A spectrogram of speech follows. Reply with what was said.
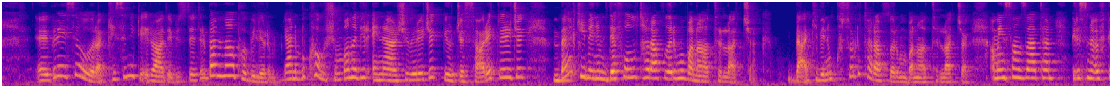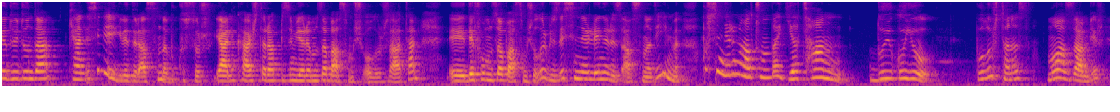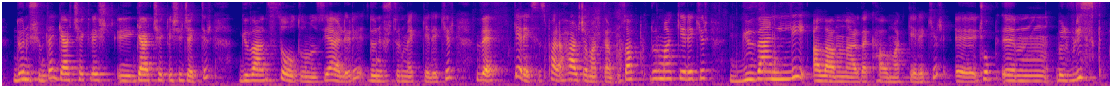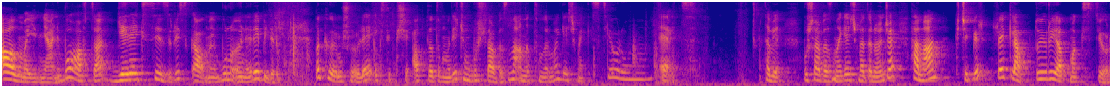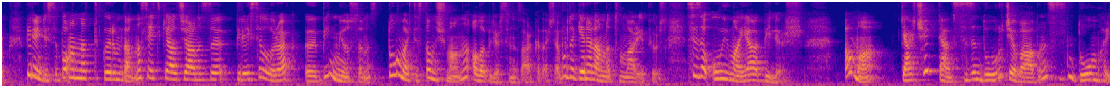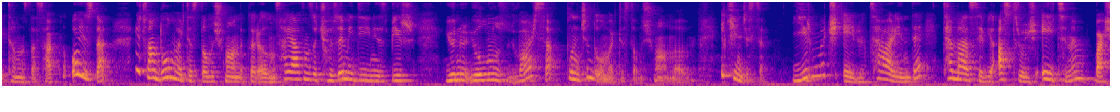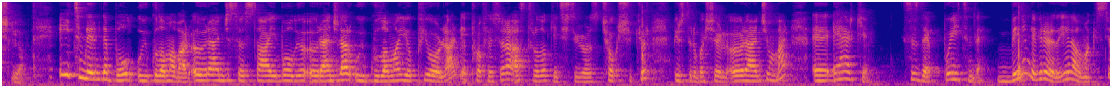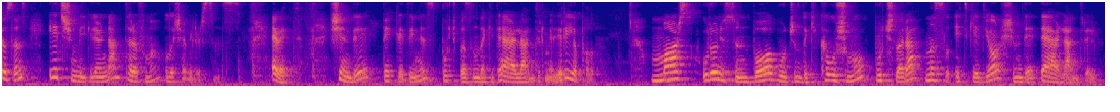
e, bireysel olarak kesinlikle irade bizdedir. Ben ne yapabilirim? Yani bu kavuşum bana bir enerji verecek, bir cesaret verecek. Belki benim defolu taraflarımı bana hatırlatacak. Belki benim kusurlu taraflarımı bana hatırlatacak. Ama insan zaten birisine öfke duyduğunda kendisiyle ilgilidir aslında bu kusur. Yani karşı taraf bizim yaramıza basmış olur zaten. E, defomuza basmış olur. Biz de sinirleniriz aslında değil mi? Bu sinirin altında yatan duyguyu bulursanız muazzam bir dönüşümde gerçekleş, e, gerçekleşecektir. Güvensiz olduğunuz yerleri dönüştürmek gerekir ve gereksiz para harcamaktan uzak durmak gerekir. Güvenli alanlarda kalmak gerekir. E, çok e, böyle risk almayın yani bu hafta gereksiz risk almayın. Bunu önerebilirim. Bakıyorum şöyle eksik bir şey atladım mı diye çünkü burçlar bazında anlatımlarıma geçmek istiyorum. Evet. Tabii burçlar bazına geçmeden önce hemen küçük bir reklam, duyuru yapmak istiyorum. Birincisi bu anlattıklarımdan nasıl etki alacağınızı bireysel olarak e, bilmiyorsanız doğum haritası danışmanlığı alabilirsiniz arkadaşlar. Burada genel anlatımlar yapıyoruz. Size uymayabilir. Ama gerçekten sizin doğru cevabınız sizin doğum haritanızda saklı. O yüzden lütfen doğum haritası danışmanlıkları alınız. Hayatınızda çözemediğiniz bir yönü, yolunuz varsa bunun için doğum haritası danışmanlığı alın. İkincisi 23 Eylül tarihinde temel seviye astroloji eğitimim başlıyor. Eğitimlerimde bol uygulama var. Öğrenci söz sahibi oluyor. Öğrenciler uygulama yapıyorlar ve profesyonel astrolog yetiştiriyoruz. Çok şükür bir sürü başarılı öğrencim var. Ee, eğer ki siz de bu eğitimde benimle bir arada yer almak istiyorsanız iletişim bilgilerinden tarafıma ulaşabilirsiniz. Evet, şimdi beklediğiniz burç bazındaki değerlendirmeleri yapalım. Mars Uranüs'ün Boğa burcundaki kavuşumu burçlara nasıl etki ediyor? Şimdi değerlendirelim.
